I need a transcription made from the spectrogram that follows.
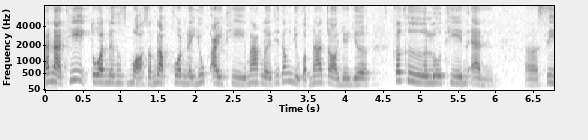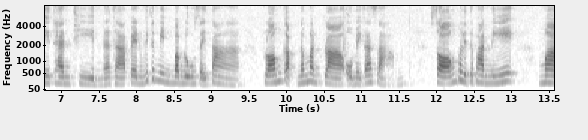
ขณะที่อีกตัวหนึ่งเหมาะสำหรับคนในยุคไอทีมากเลยที่ต้องอยู่กับหน้าจอเยอะๆ ก็คือลูทีนแอนซีแทนทีนนะคะเป็นวิตามินบำรุงสายตา พร้อมกับน้ำมันปลาโอเมก้า 3 2 ผลิตภัณฑ์นี้มา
